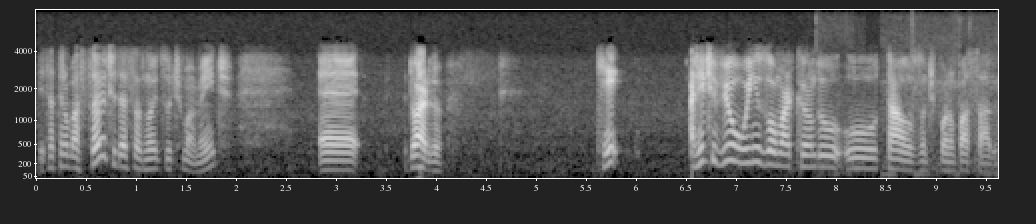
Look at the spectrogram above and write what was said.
Ele tá tendo bastante dessas noites ultimamente. É, Eduardo, que a gente viu o Winslow marcando o Towns no tipo ano passado.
